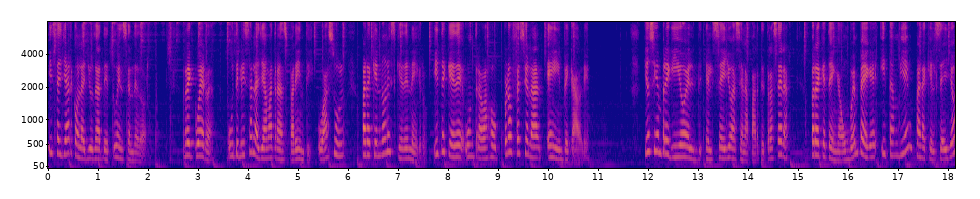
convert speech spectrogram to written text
y sellar con la ayuda de tu encendedor. Recuerda, utiliza la llama transparente o azul para que no les quede negro y te quede un trabajo profesional e impecable. Yo siempre guío el, sello hacia la parte trasera para que tenga un buen pegue y también para que el sello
